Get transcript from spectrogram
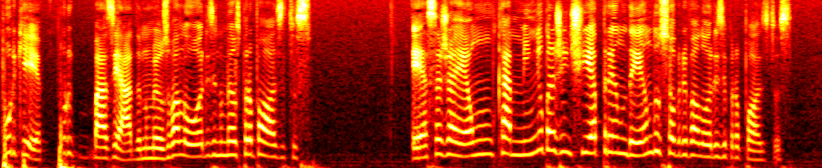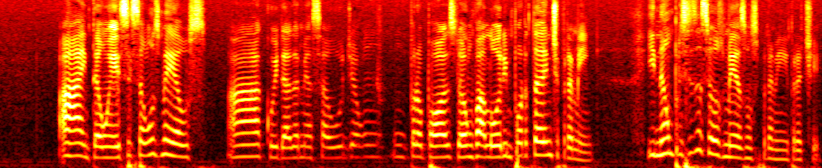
Por quê? Por, baseada nos meus valores e nos meus propósitos. Essa já é um caminho para a gente ir aprendendo sobre valores e propósitos. Ah, então esses são os meus. Ah, cuidar da minha saúde é um, um propósito, é um valor importante para mim. E não precisa ser os mesmos para mim e para ti.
